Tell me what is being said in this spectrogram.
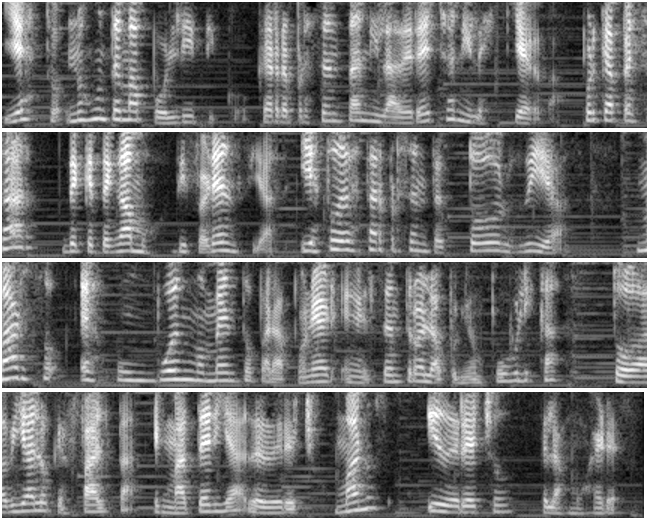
y esto no es un tema político que representa ni la derecha ni la izquierda, porque a pesar de que tengamos diferencias, y esto debe estar presente todos los días, marzo es un buen momento para poner en el centro de la opinión pública todavía lo que falta en materia de derechos humanos y derechos de las mujeres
